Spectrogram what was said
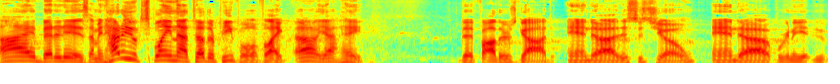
I bet it is. I mean, how do you explain that to other people of like, oh, yeah, hey, the father's God, and uh, this is Joe, and uh, we're going to get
